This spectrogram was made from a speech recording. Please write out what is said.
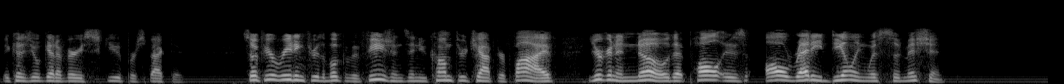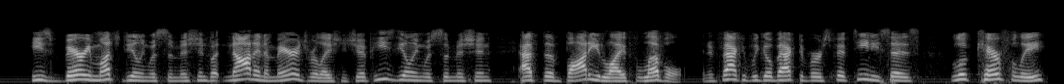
because you'll get a very skewed perspective. So if you're reading through the book of Ephesians and you come through chapter 5, you're going to know that Paul is already dealing with submission. He's very much dealing with submission, but not in a marriage relationship. He's dealing with submission at the body life level. And in fact, if we go back to verse 15, he says, Look carefully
